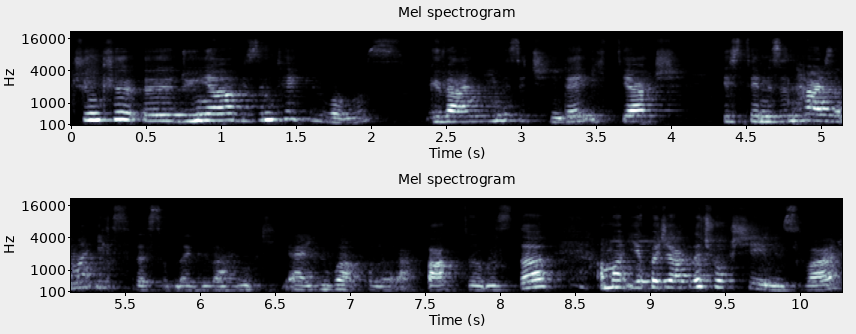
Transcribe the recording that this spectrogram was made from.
Çünkü e, dünya bizim tek yuvamız. Güvenliğimiz için de ihtiyaç listemizin her zaman ilk sırasında güvenlik yani yuva olarak baktığımızda ama yapacak da çok şeyimiz var.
